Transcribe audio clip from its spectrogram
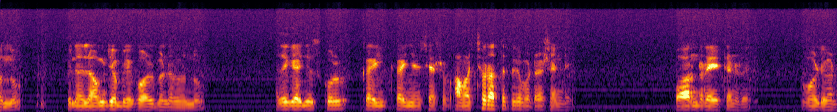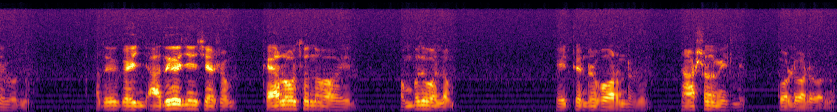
വന്നു. പിന്നെ ലോങ് ജമ്പിൽ ഗോൾഡ് മെഡൽ വന്നു. അത് കഴിഞ്ഞ് സ്കൂൾ കഴി കഴിഞ്ഞ ശേഷം അമച്ചൂർ അത്ലറ്റിക് ഫെഡറേഷന്റെ four hundred eight hundred gold medal വന്നു. അത് കഴിഞ്ഞ് അത് കഴിഞ്ഞതിന് ശേഷം കേരളോത്സവം എന്ന വകയിൽ ഒമ്പത് കൊല്ലം eight hundred four hundred national മീറ്റിൽ ഗോൾഡ് മെഡൽ വന്നു.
